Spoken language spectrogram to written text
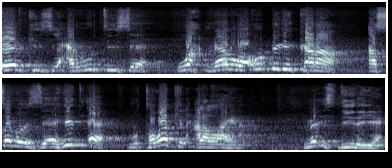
ehelkiisa carruurtiisa wax meel waa u dhigi karaa asagoo zaahid ah mutawakil cala allaahina ma isdiidayaan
